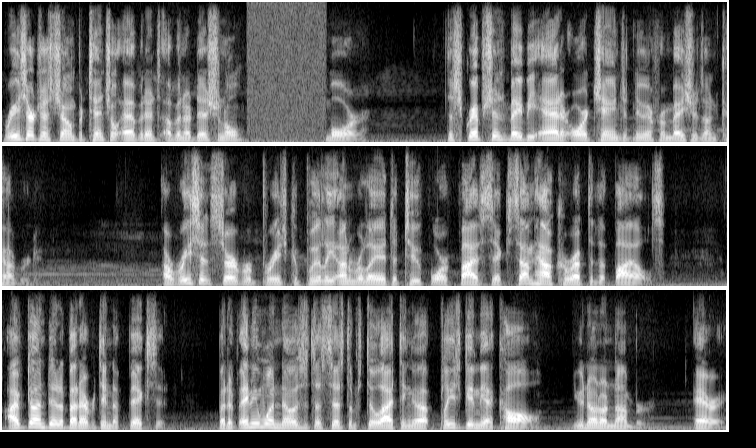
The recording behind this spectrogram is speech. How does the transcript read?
research has shown potential evidence of an additional more. Descriptions may be added or changed if new information is uncovered. A recent server breach completely unrelated to 2456 somehow corrupted the files. I've done did about everything to fix it, but if anyone notices the system still acting up, please give me a call. You know the number. Eric.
